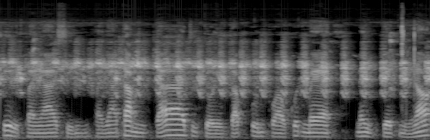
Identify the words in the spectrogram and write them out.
คือพญาศิลพญาธรรมจ้าที่จอยกับคุณพ่อคุณแม่ในเจ็ดนี่เนาะ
